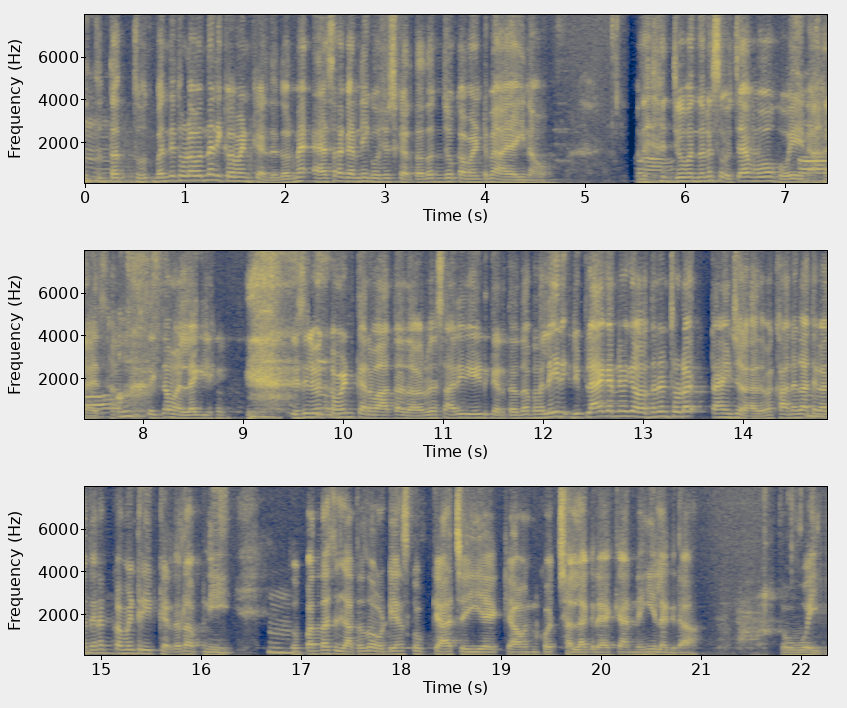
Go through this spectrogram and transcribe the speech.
तो, तो, तो, तो बंदे थोड़ा बहुत ना रिकमेंड कर देते और मैं ऐसा करने की कोशिश करता था जो कमेंट में आया ही ना हो। जो बंदों ने सोचा है वो हो ही ना ऐसा। एकदम अलग ही। इसलिए मैं कमेंट करवाता था और मैं सारी रीड करता था। भले ही रिप्लाई करने में क्या होता है ना थोड़ा टाइम चला था मैं खाना खाते खाते ना कमेंट रीड करता था अपनी ही। तो पता चल जाता था ऑडियंस को क्या चाहिए क्या उनको अच्छा लग रहा है क्या नहीं लग रहा। तो वही।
